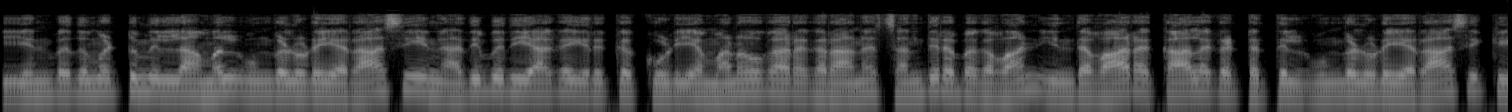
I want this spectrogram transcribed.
என்பது மட்டுமில்லாமல் உங்களுடைய ராசியின் அதிபதியாக இருக்கக்கூடிய மனோகாரகரான சந்திர பகவான் இந்த வார காலகட்டத்தில் உங்களுடைய ராசிக்கு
